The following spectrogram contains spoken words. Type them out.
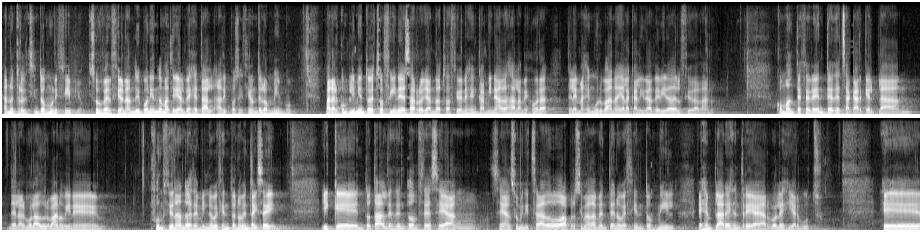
a nuestros distintos municipios, subvencionando y poniendo material vegetal a disposición de los mismos, para el cumplimiento de estos fines desarrollando actuaciones encaminadas a la mejora de la imagen urbana y a la calidad de vida de los ciudadanos. Como antecedentes, destacar que el plan del arbolado urbano viene funcionando desde 1996 y que en total desde entonces se han, se han suministrado aproximadamente 900.000 ejemplares entre árboles y arbustos. Eh,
